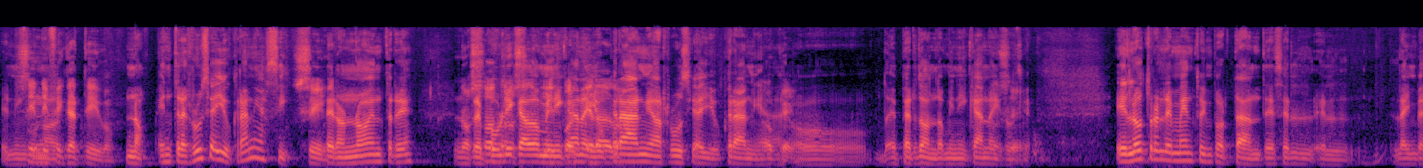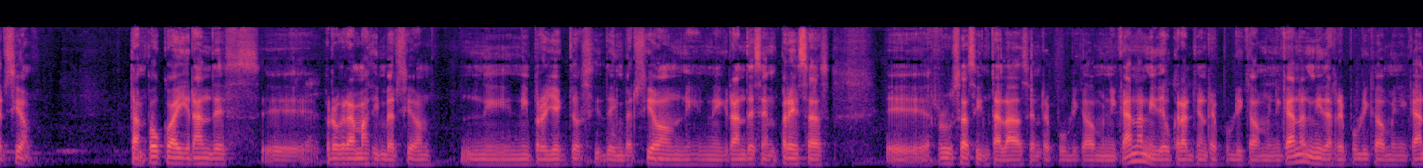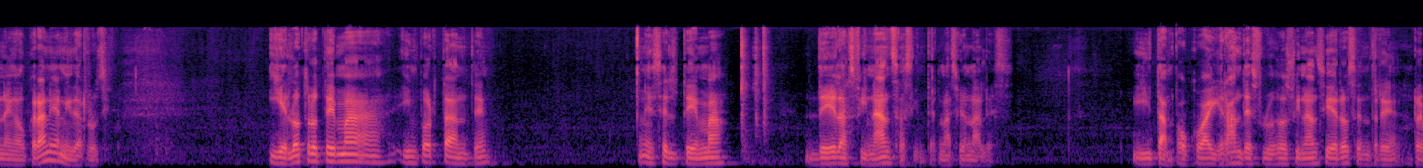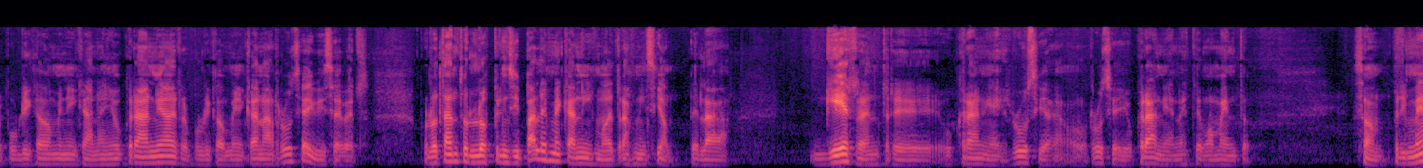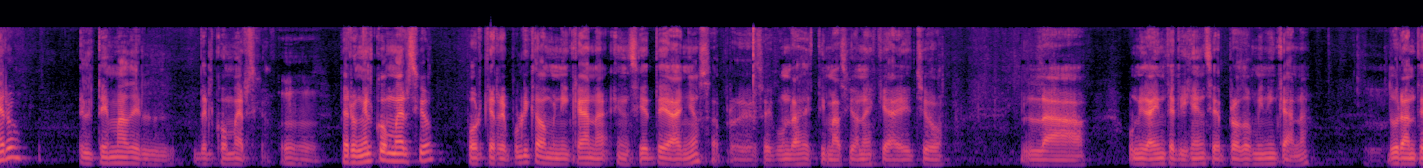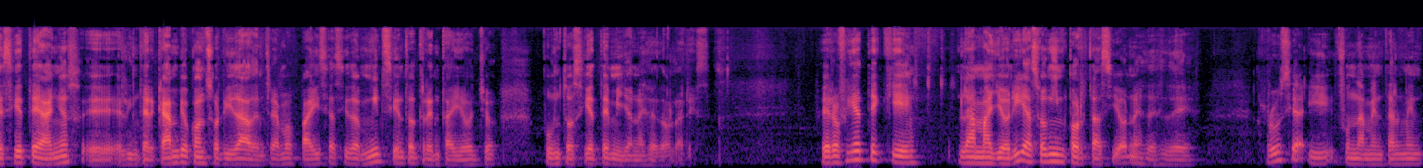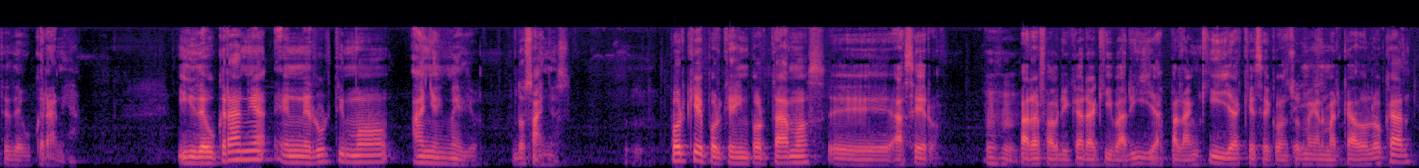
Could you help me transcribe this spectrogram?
en significativo. No, entre Rusia y Ucrania sí, pero no entre República Dominicana y, Ucrania, Rusia y Ucrania, o, eh, perdón, Dominicana y Rusia. El otro elemento importante es la inversión. Tampoco hay grandes eh, programas de inversión ni, proyectos de inversión, ni, grandes empresas eh, rusas instaladas en República Dominicana, ni de Ucrania en República Dominicana, ni de República Dominicana en Ucrania, ni de Rusia. Y el otro tema importante es el tema de las finanzas internacionales. Y tampoco hay grandes flujos financieros entre República Dominicana y Ucrania, República Dominicana Rusia y viceversa. Por lo tanto, los principales mecanismos de transmisión de la guerra entre Ucrania y Rusia, o Rusia y Ucrania en este momento, son, primero, el tema del, comercio. Pero en el comercio, porque República Dominicana en siete años, según las estimaciones que ha hecho la Unidad de Inteligencia Pro-Dominicana, durante siete años eh, el intercambio consolidado entre ambos países ha sido 1.138 siete millones de dólares. Pero fíjate que la mayoría son importaciones desde Rusia y fundamentalmente de Ucrania. Y de Ucrania en el último año y medio, dos años. ¿Por qué? Porque importamos eh, acero para fabricar aquí varillas, palanquillas que se consumen en el mercado local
